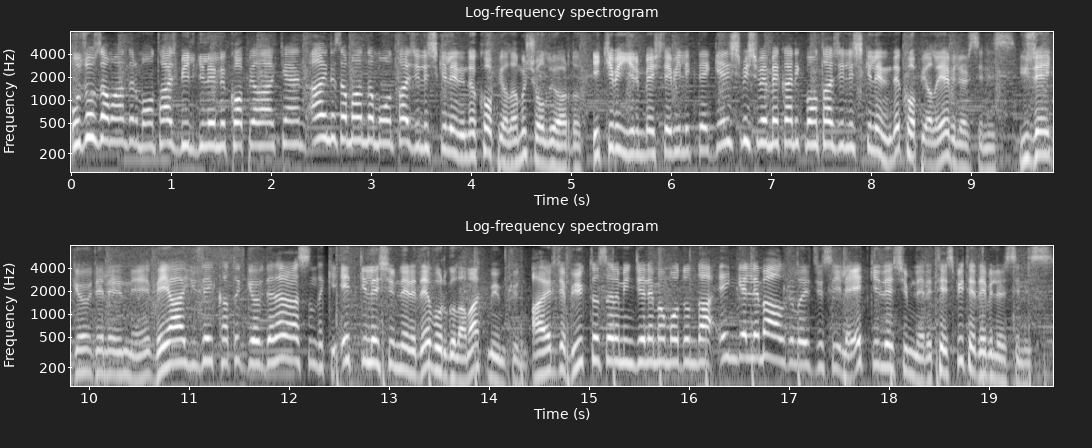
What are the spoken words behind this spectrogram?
Uzun zamandır montaj bilgilerini kopyalarken aynı zamanda montaj ilişkilerini de kopyalamış oluyorduk. 2025'te birlikte gelişmiş ve mekanik montaj ilişkilerini de kopyalayabilirsiniz. Yüzey gövdelerini veya yüzey katı gövdeler arasındaki etkileşimleri de vurgulamak mümkün. Ayrıca büyük tasarım inceleme modunda engelleme algılayıcısı ile etkileşimleri tespit edebilirsiniz.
